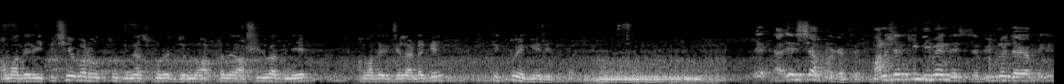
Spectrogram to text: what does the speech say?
আমাদের এই পিছিয়ে পড়া উত্তর দিনাজপুরের জন্য আপনাদের আশীর্বাদ নিয়ে আমাদের জেলাটাকে একটু এগিয়ে দিতে পারি। এসছে আপনার কাছে? মানুষের কি ডিমান্ড এসছে বিভিন্ন জায়গা থেকে?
